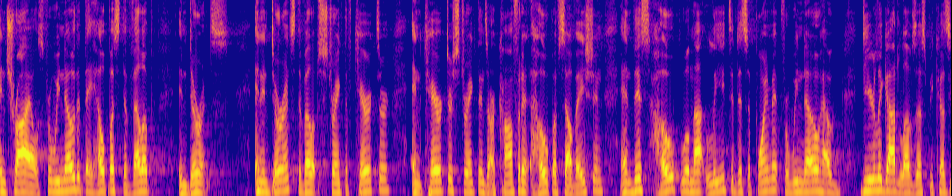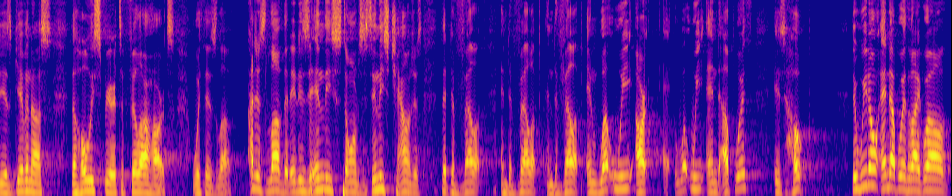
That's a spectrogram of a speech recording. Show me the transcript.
and trials, for we know that they help us develop endurance. And endurance develops strength of character, and character strengthens our confident hope of salvation. And this hope will not lead to disappointment, for we know how dearly God loves us because He has given us the Holy Spirit to fill our hearts with His love. I just love that it is in these storms, it's in these challenges that develop and develop and develop. And what we are, what we end up with is hope. That we don't end up with, like, well,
